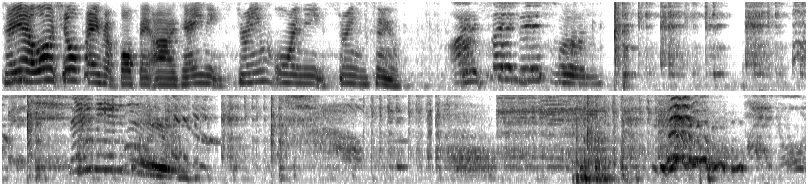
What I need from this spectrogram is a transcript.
Medium. High. So yeah, what's your favourite Bop It RJ? The Extreme or in the Extreme 2? I'd say this one. Bop. Give me a two. High score.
